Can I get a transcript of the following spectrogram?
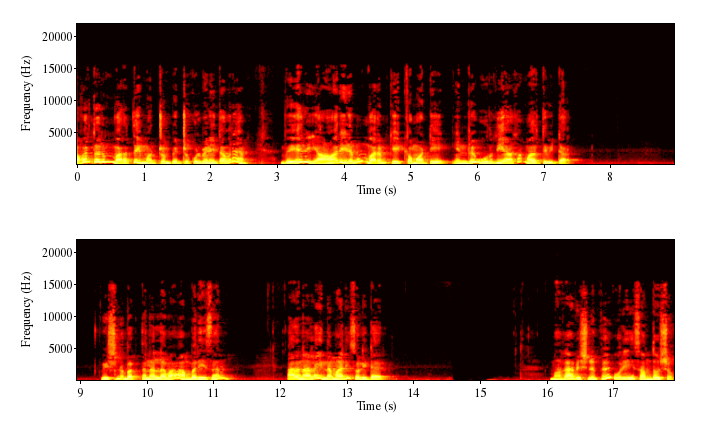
அவர் தரும் வரத்தை மற்றும் பெற்றுக்கொள்வேனே தவிர வேறு யாரிடமும் வரம் கேட்க மாட்டேன் என்று உறுதியாக மறுத்துவிட்டார். விஷ்ணு பக்தன் அல்லவா அம்பரீசன்? அதனால் இந்த மாதிரி சொல்லிட்டார். மகாவிஷ்ணுக்கு ஒரே சந்தோஷம்.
